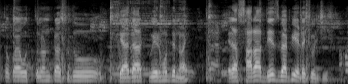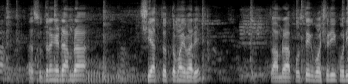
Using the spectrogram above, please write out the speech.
পতাকা উত্তোলনটা শুধু কেয়াদা টু এর মধ্যে নয়, এরা সারা দেশব্যাপী এটা চলছে। তা সুতরাং এটা আমরা ছিয়াত্তরতম এবারে। তো আমরা প্রত্যেক বছরই করি,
